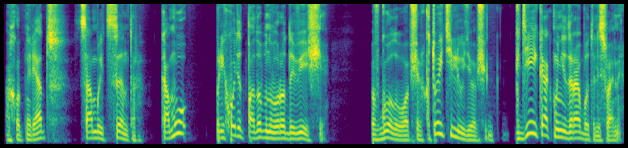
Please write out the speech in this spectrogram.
охотный ряд, самый центр. Кому приходят подобного рода вещи в голову вообще? Кто эти люди вообще? Где и как мы не доработали с вами?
